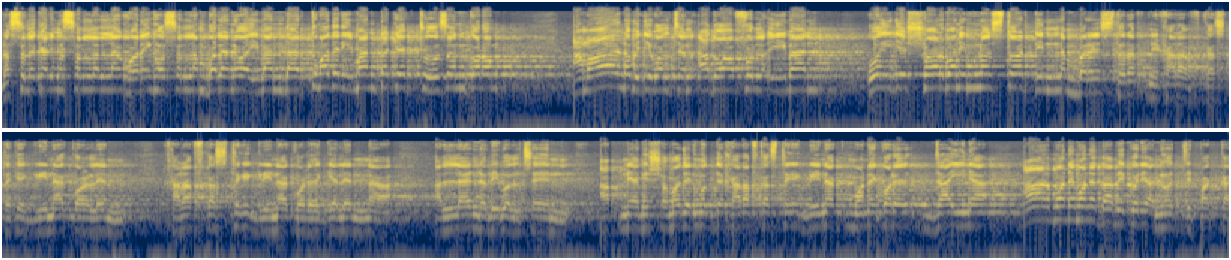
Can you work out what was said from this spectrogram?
রাসুল করিম সাল্লাহ বলেন, ও ইমানদার তোমাদের ইমানটাকে একটু ওজন করো। আমার নবীজি বলছেন আদোয়াফুল ইমান ওই যে সর্বনিম্ন স্তর, তিন নম্বরের স্তর আপনি খারাপ কাজ থেকে ঘৃণা করলেন। খারাপ কাজ থেকে ঘৃণা করে গেলেন না। আল্লাহ নবী বলছেন, আপনি আমি সমাজের মধ্যে খারাপ কাজ থেকে ঘৃণা মনে করে যাই না। আর মনে মনে দাবি করি, আমি হচ্ছে পাক্কা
